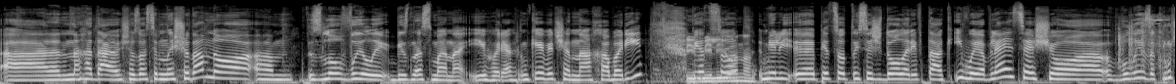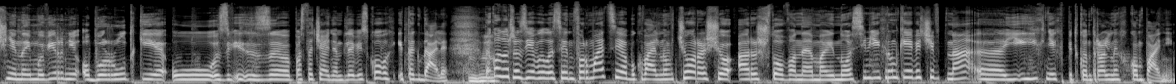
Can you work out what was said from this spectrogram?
А, нагадаю, що зовсім нещодавно ем, зловили бізнесмена Ігоря Гринкевича на хабарі 500, мілі- е, 500 тисяч доларів. Так, і виявляється, що були закручені неймовірні оборудки у з, з постачанням для військових і так далі. Так от уже з'явилася інформація буквально вчора, що арештоване майно сім'ї Гринкевичів на е, їхніх підконтрольних компаній.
